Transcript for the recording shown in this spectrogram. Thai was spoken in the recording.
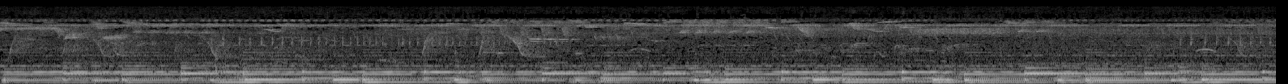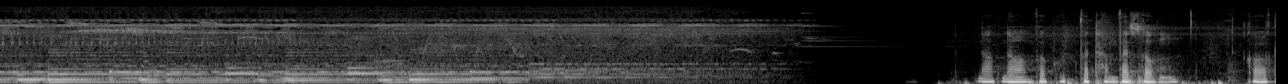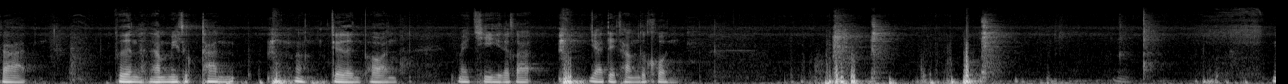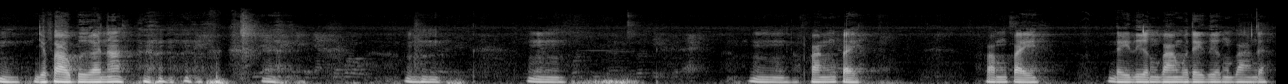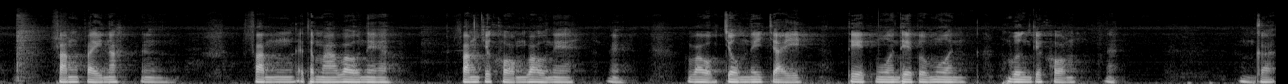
นอบน้อมพระพุทธพระธรรมพระสงฆ์ขอโอกาส เพื่อนธรรมมีทุกท่าน เจริญพร แม่ชีแล้วก็ญาติธรรมทุกคน อย่าเฝ้าเบื่อนะฟังไป ฟังไป ได้เรื่องบางว่าได้เรื่องบางก็ฟังไปนะฟังอาตมาเว้าแน่ ฟังเจ้าของเว้าแน่เว้าจมในใจ เทศมวลเทศประมวลเบิงเจ้าของนะก็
